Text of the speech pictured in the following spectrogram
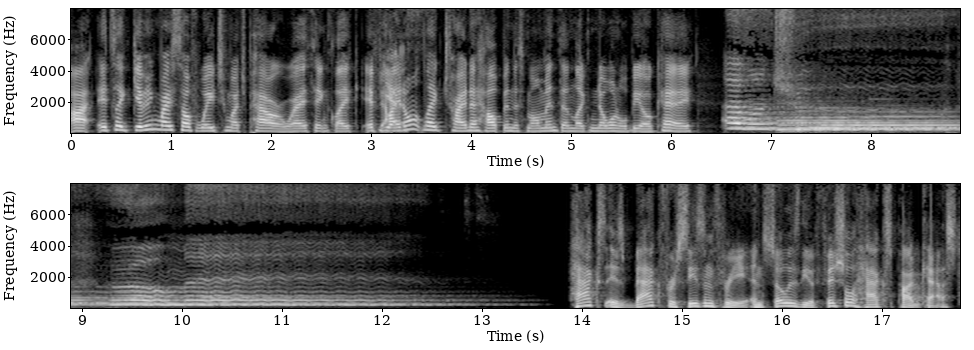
I, it's like giving myself way too much power where I think like, if I don't like try to help in this moment, then like no one will be okay. I want true romance. Hacks is back for season three, and so is the official Hacks podcast.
